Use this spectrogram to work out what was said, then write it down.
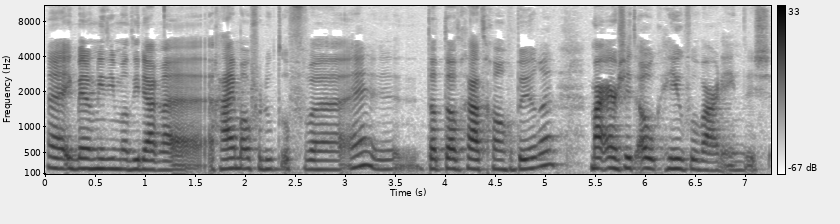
Uh, ik ben ook niet iemand die daar uh, geheim over doet. Of hè, dat, dat gaat gewoon gebeuren. Maar er zit ook heel veel waarde in. Dus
